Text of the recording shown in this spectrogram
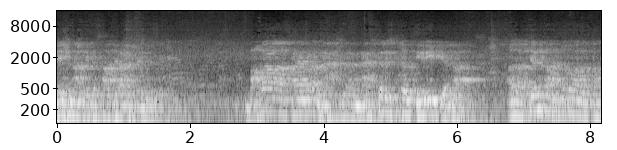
ದೇಶನಾಗಲಿಕ್ಕೆ ಸಾಧ್ಯ ಆಗುತ್ತೆ ಬಾಬಾ ಸಾಹೇಬರ ನ್ಯಾಷನಲಿಸ್ಟ್ ಥಿಯರಿ ಇದೆಯಲ್ಲ, ಅದು ಅತ್ಯಂತ ಅದ್ಭುತವಾದಂತಹ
